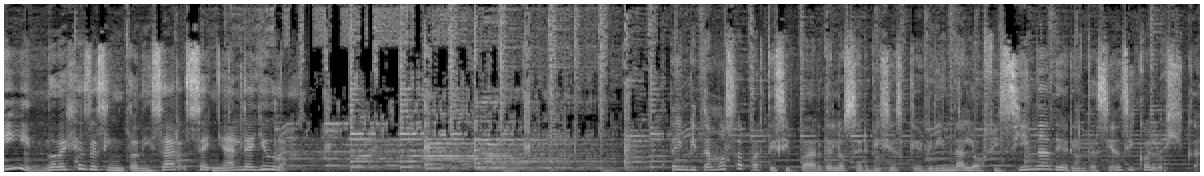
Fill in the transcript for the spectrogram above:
Y no dejes de sintonizar Señal de Ayuda. Te invitamos a participar de los servicios que brinda la Oficina de Orientación Psicológica.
